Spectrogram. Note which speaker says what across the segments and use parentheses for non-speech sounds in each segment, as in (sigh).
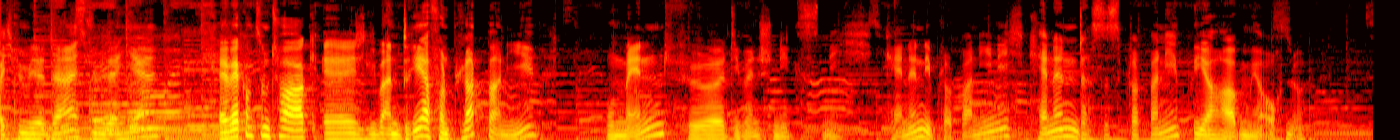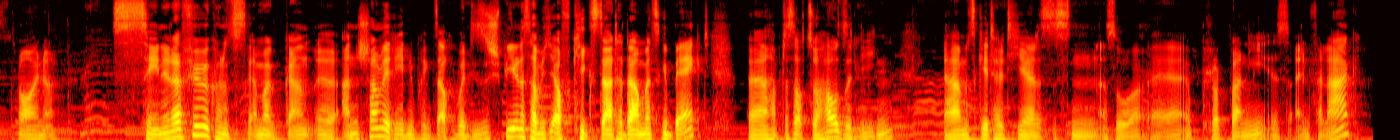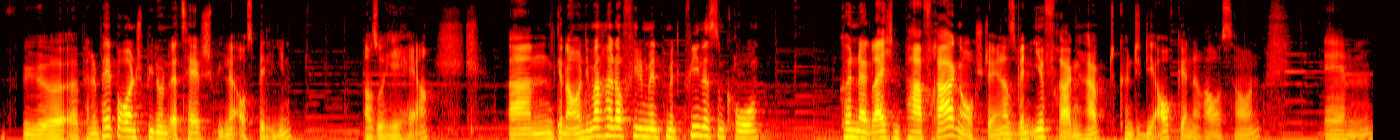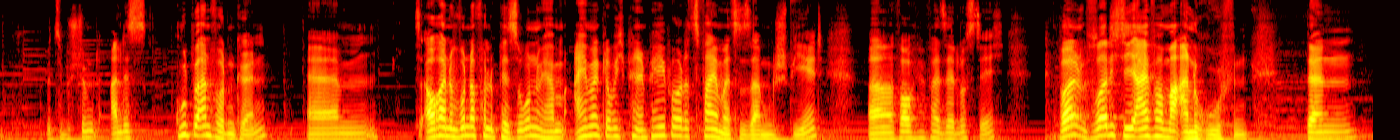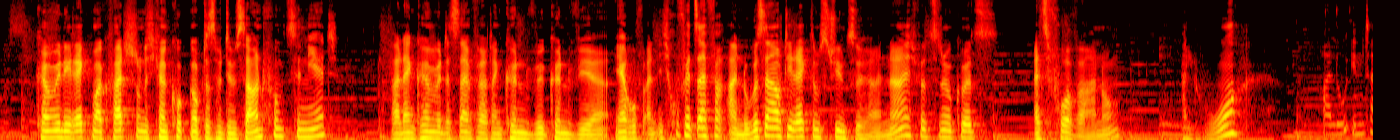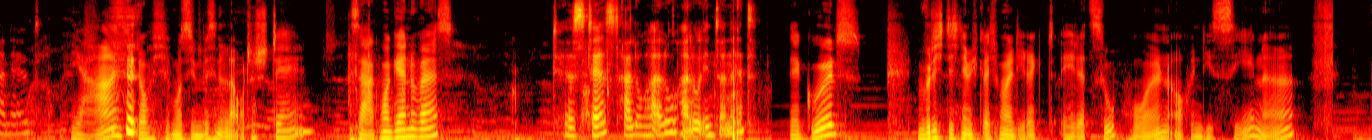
Speaker 1: Ich bin wieder da, ich bin wieder hier. Äh, wer kommt zum Talk? Äh, liebe Andrea von Plot Bunny. Moment, für die Menschen, die es nicht kennen, die Plot Bunny nicht kennen, das ist Plot Bunny. Wir haben hier auch eine kleine Szene dafür. Wir können uns das einmal äh, anschauen. Wir reden übrigens auch über dieses Spiel. Das habe ich auf Kickstarter damals gebackt. Äh, habe das auch zu Hause liegen. Ähm, es geht halt hier, das ist ein, also äh, Plot Bunny ist ein Verlag für äh, Pen Paper Rollenspiele und Erzählspiele aus Berlin. Also hierher. Ähm, genau, und die machen halt auch viel mit, mit Queeness und Co. Können da gleich ein paar Fragen auch stellen. Also wenn ihr Fragen habt, könnt ihr die auch gerne raushauen. Ähm, wird sie bestimmt alles gut beantworten können. Ähm, ist auch eine wundervolle Person. Wir haben einmal, glaube ich, Pen and Paper oder zweimal zusammen gespielt. Äh, war auf jeden Fall sehr lustig. Wollte ich dich einfach mal anrufen? Dann können wir direkt mal quatschen und ich kann gucken, ob das mit dem Sound funktioniert. Weil dann können wir das einfach, dann können wir, können wir. Ja, ruf an. Ich rufe jetzt einfach an. Du bist dann auch direkt im Stream zu hören, ne? Ich würde es nur kurz als Vorwarnung. Hallo?
Speaker 2: Hallo Internet.
Speaker 1: Ja, ich glaube, ich muss sie ein bisschen lauter stellen. Sag mal gerne was.
Speaker 2: Test, Test. Hallo, hallo, hallo Internet.
Speaker 1: Sehr gut. Dann würde ich dich nämlich gleich mal direkt ey, dazu holen, auch in die Szene.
